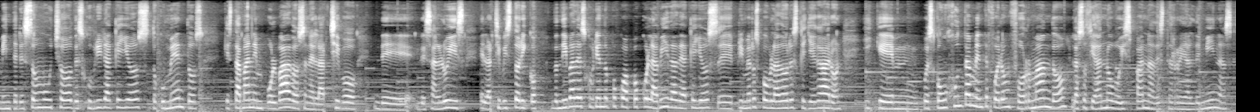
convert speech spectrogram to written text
me interesó mucho descubrir aquellos documentos que estaban empolvados en el archivo de, San Luis, el archivo histórico, donde iba descubriendo poco a poco la vida de aquellos eh, primeros pobladores que llegaron y que mm, pues conjuntamente fueron formando la sociedad novohispana de este Real de Minas.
